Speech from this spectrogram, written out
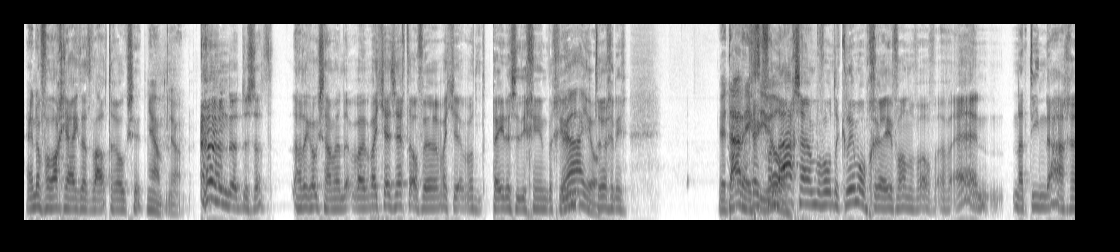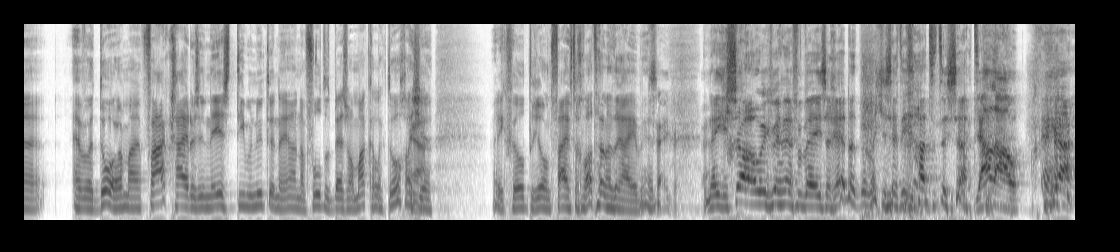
En dan verwacht je eigenlijk dat Wouter ook zit. Ja. ja. Dat- dus dat had ik ook wa- Wat jij zegt over... Wat je, want Pedersen die ging in het begin Ja, joh. terug. En die, Ja, daar heeft Kijk, hij wel. vandaag zijn we bijvoorbeeld een klim opgereden van... Of, of, of- en na tien dagen hebben we het door. Maar vaak ga je dus in de eerste tien minuten... Nou ja, dan voelt het best wel makkelijk, toch? Als Ja. je weet ik veel, 350 watt aan het rijden bent. Zeker. Dan denk je, zo, ik ben even bezig. Hè? Dat, wat je zegt, die gaat er tussenuit. Ja, nou. En, ja.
